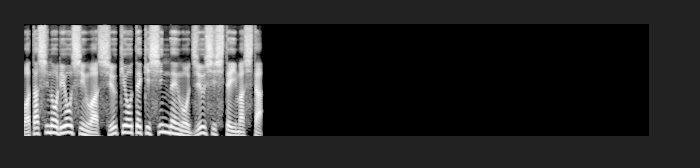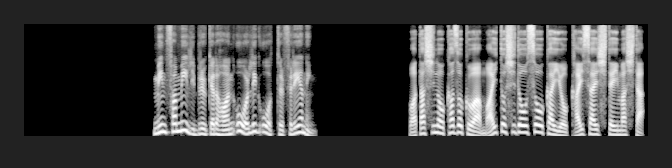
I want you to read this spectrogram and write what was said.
私の両親は宗教的信念を重視していました。私の家族は毎年同窓会を開催していました。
